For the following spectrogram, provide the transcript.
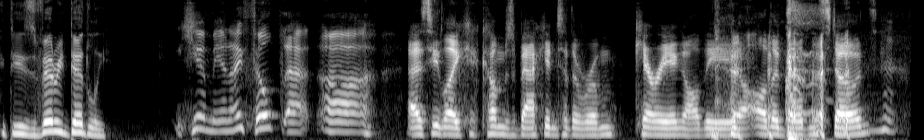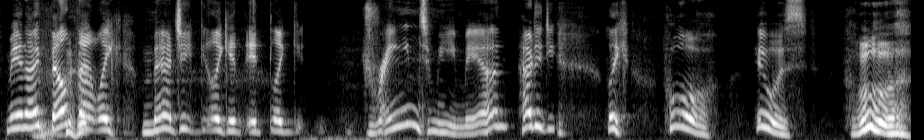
It is very deadly. Yeah, man, I felt that. Uh, as he like comes back into the room carrying all the all the golden stones. Man, I felt that like magic, like it, it like drained me, man. How did you, like, oh, it was, oh,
